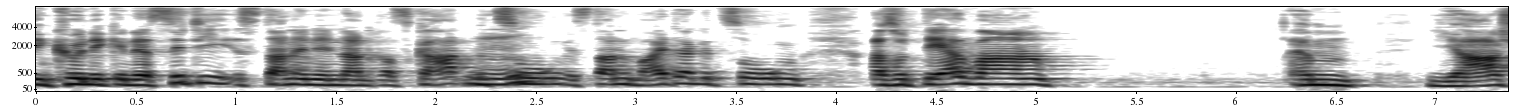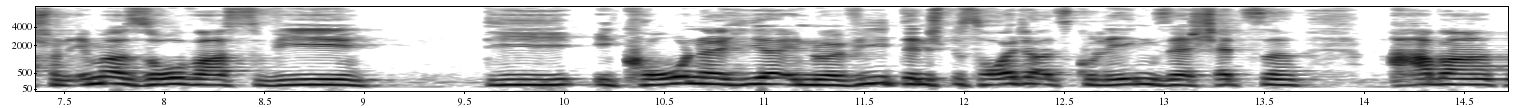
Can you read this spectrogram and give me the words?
den König in der City, ist dann in den Landratsgarten mhm. gezogen, ist dann weitergezogen. Also der war ähm, ja schon immer sowas wie die Ikone hier in Neuwied, den ich bis heute als Kollegen sehr schätze. Aber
